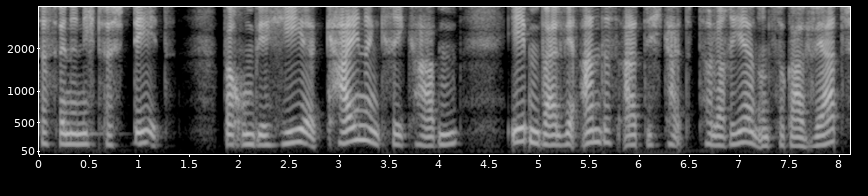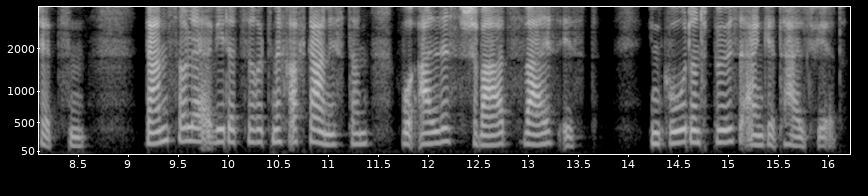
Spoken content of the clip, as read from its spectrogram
dass wenn er nicht versteht, warum wir hier keinen Krieg haben, eben weil wir Andersartigkeit tolerieren und sogar wertschätzen, dann solle er wieder zurück nach Afghanistan, wo alles schwarz-weiß ist, in Gut und Böse eingeteilt wird.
